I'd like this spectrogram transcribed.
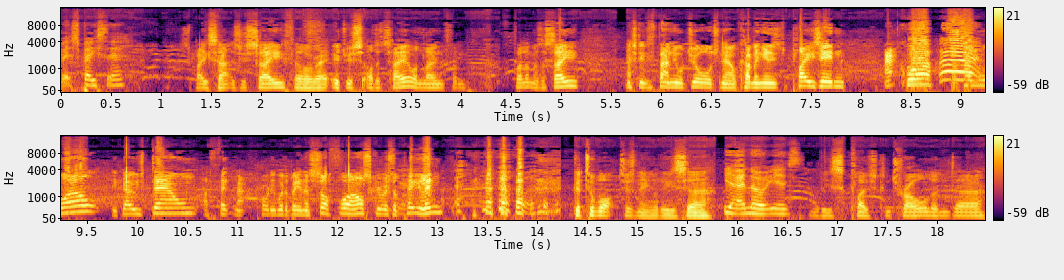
Bit of space here. Space out, as you say, for uh, Idris Odutayo on loan from Fulham, as I say. Actually, Nathaniel George now coming in. He plays in. Acquah, done well. He goes down. I think that probably would have been a soft one. Oscar is appealing. Good to watch, isn't he, with his, uh, Yeah, no, he is. with his close control and uh,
